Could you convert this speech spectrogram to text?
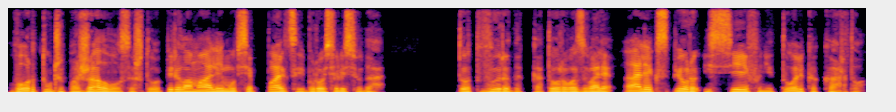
Вор тут же пожаловался, что переломали ему все пальцы и бросили сюда. Тот выродок, которого звали Алекс, спер из сейфа не только карту,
